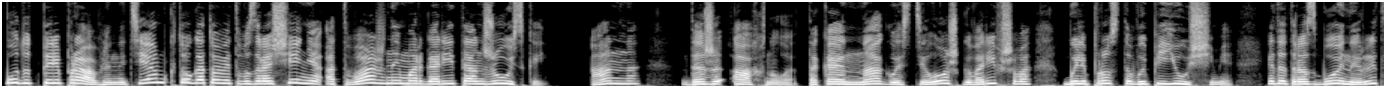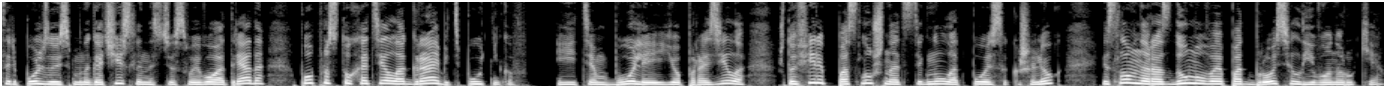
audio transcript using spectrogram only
Будут переправлены тем, кто готовит возвращение отважной Маргариты Анжуйской». Анна даже ахнула. Такая наглость и ложь говорившего были просто вопиющими. Этот разбойный рыцарь, пользуясь многочисленностью своего отряда, попросту хотел ограбить путников. И тем более ее поразило, что Филипп послушно отстегнул от пояса кошелек и, словно раздумывая, подбросил его на руке.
